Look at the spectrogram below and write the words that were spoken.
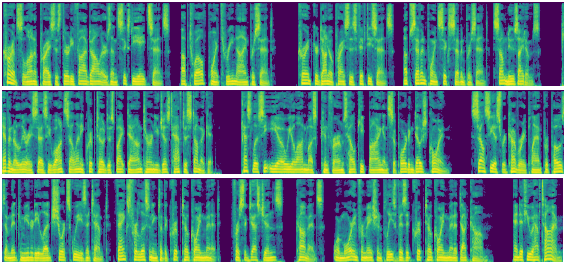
Current Solana price is $35.68, up 12.39%. Current Cardano price is 50 cents, up 7.67%. Some news items. Kevin O'Leary says he won't sell any crypto despite downturn you just have to stomach it. Tesla CEO Elon Musk confirms he'll keep buying and supporting Dogecoin. Celsius Recovery Plan proposed amid community-led short squeeze attempt. Thanks for listening to the Crypto Coin Minute. For suggestions, comments, or more information please visit CryptoCoinMinute.com. And if you have time,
